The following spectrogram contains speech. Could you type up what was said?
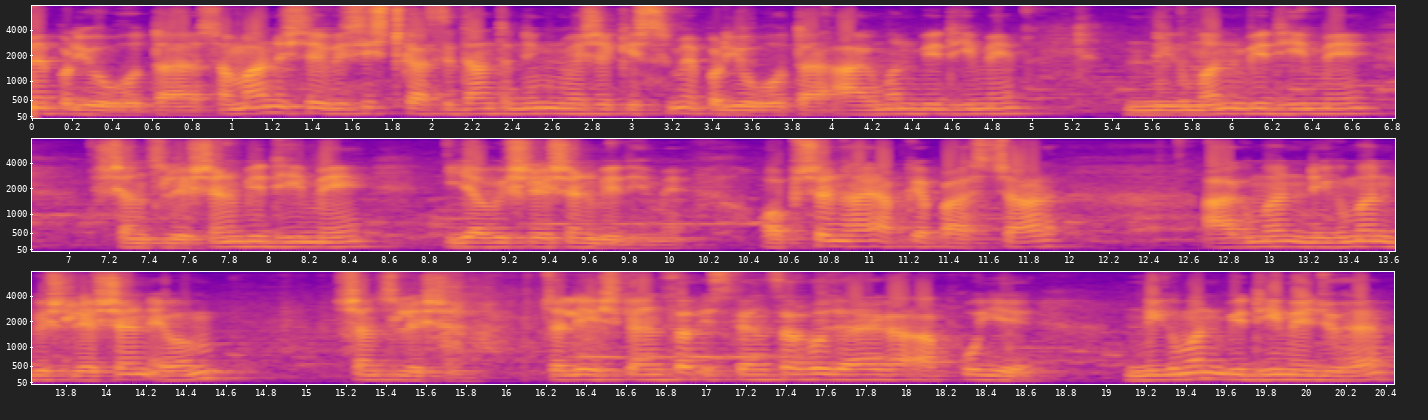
में प्रयोग होता है? सामान्य से विशिष्ट का सिद्धांत, निम्न में से किसमें प्रयोग होता है? आगमन विधि में, निगमन विधि में, संश्लेषण विधि में या विश्लेषण विधि में? ऑप्शन है आपके पास चार आगमन, निगमन, विश्लेषण एवं संश्लेषण। चलिए, इसका आंसर इसका आंसर हो जाएगा आपको ये। निगमन विधि में जो है,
